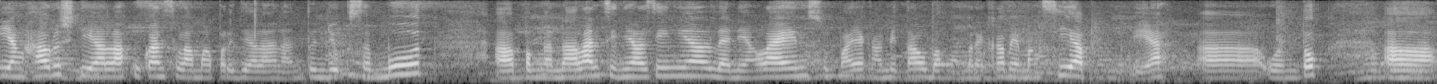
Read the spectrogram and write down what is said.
yang harus dia lakukan selama perjalanan? Tunjuk sebut, uh, pengenalan sinyal-sinyal dan yang lain supaya kami tahu bahwa mereka memang siap ya uh, untuk uh,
